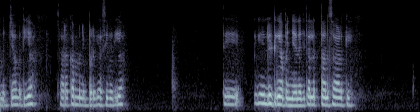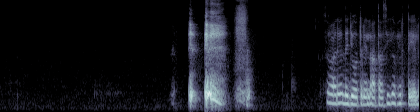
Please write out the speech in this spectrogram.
ਮੱਝਾਂ ਵਧੀਆ, ਸਾਰਾ ਕੰਮ ਨਿਬੜ ਗਿਆ ਸੀ ਵਧੀਆ। ਤੇ ਇਹ ਲਿਟੀਆਂ ਪਈਆਂ ਨੇ ਜਿੱਦਾਂ ਲੱਤਾਂ ਨਸਾਲ ਕੇ। ਸਾਰਿਆਂ ਦੇ ਜੋਤ ਨੇ ਲਾਤਾ ਸੀਗਾ ਫਿਰ ਤੇਲ।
